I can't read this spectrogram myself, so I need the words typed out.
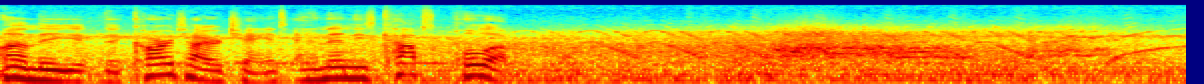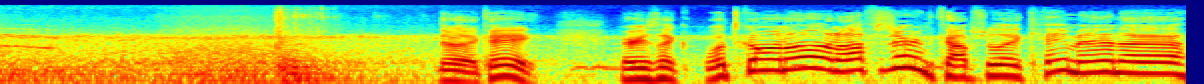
on the, the car tire chains, and then these cops pull up. They're like, hey. Barry's like, what's going on, officer? And the cops are like, hey, man, uh,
